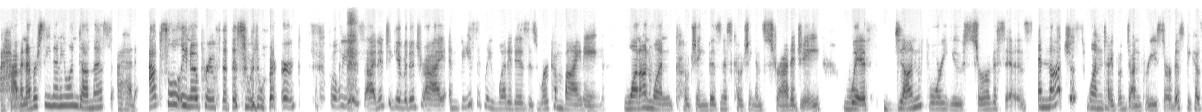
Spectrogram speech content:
I haven't ever seen anyone done this. I had absolutely no proof that this would work, but we decided to give it a try. And basically, what it is is we're combining one on one coaching, business coaching, and strategy with done for you services and not just one type of done for you service because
